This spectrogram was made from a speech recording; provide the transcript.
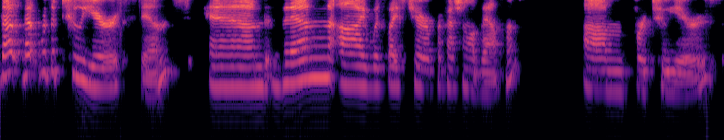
that, that was a two year stint. And then I was vice chair of professional advancement, um, for two years.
